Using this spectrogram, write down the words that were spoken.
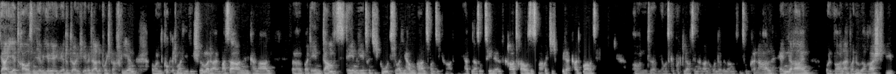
ja, ihr draußen, ihr, ihr, werdet euch, ihr werdet alle furchtbar frieren und guckt euch mal die, die Schwimmer da im Wasser an, im Kanal. Äh, bei denen dampft denen geht's richtig gut, weil die haben ein paar 20 Grad. Die hatten da so 10, 11 Grad raus, es war richtig bitter kalt morgens. Und äh, wir haben uns kaputt gelacht, sind dann alle runtergelangt zum Kanal, Hände rein und waren einfach nur überrascht, wie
